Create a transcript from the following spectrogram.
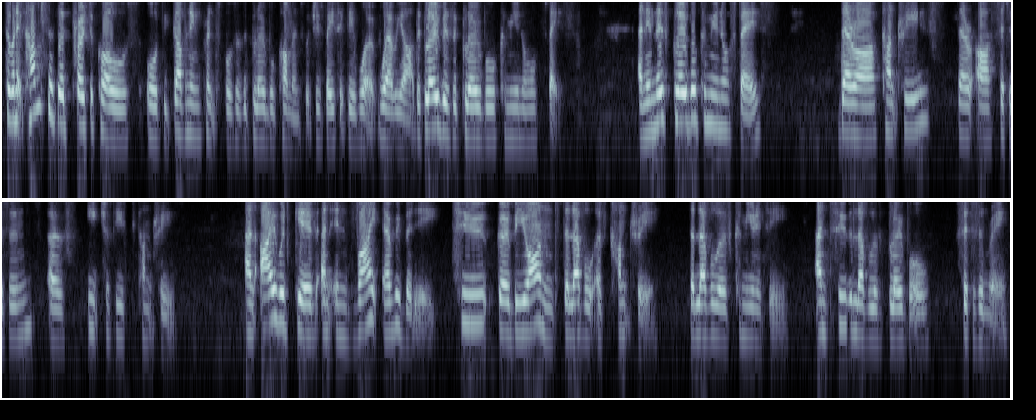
So when it comes to the protocols or the governing principles of the global commons, which is basically where, where we are, the globe is a global communal space. And in this global communal space, there are countries, there are citizens of each of these countries. And I would give and invite everybody to go beyond the level of country, the level of community, and to the level of global citizenry,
